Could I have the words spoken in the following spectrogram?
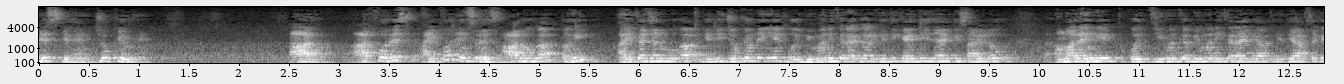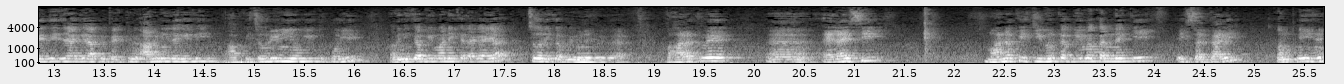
रिस्क है, जोखिम है। R R for risk I for insurance R होगा तो ही आई का जन्म होगा। यदि जोखिम नहीं है तो कोई बीमा नहीं कराएगा। यदि कह दिया जाए कि सारे लोग अमर रहेंगे तो कोई जीवन का बीमा नहीं कराएगा। यदि आपसे कह दिया जाएगा आपकी फैक्ट्री में आग नहीं लगेगी, आपकी चोरी नहीं होगी तो कोई अग्नि का बीमा नहीं कराएगा या चोरी का बीमा नहीं करेगा भारत में एलआईसी मानव के जीवन का बीमा करने की एक सरकारी कंपनी है,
